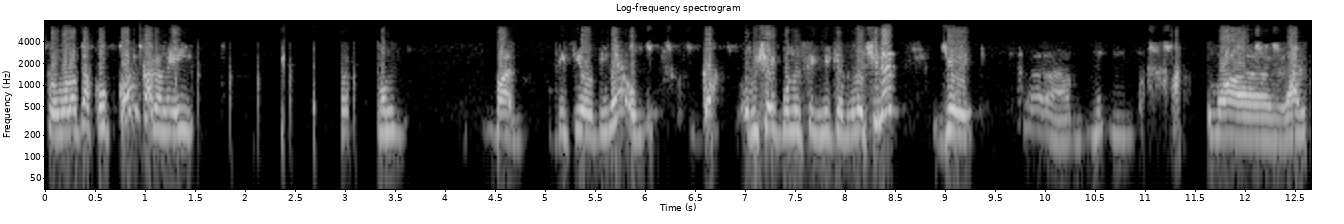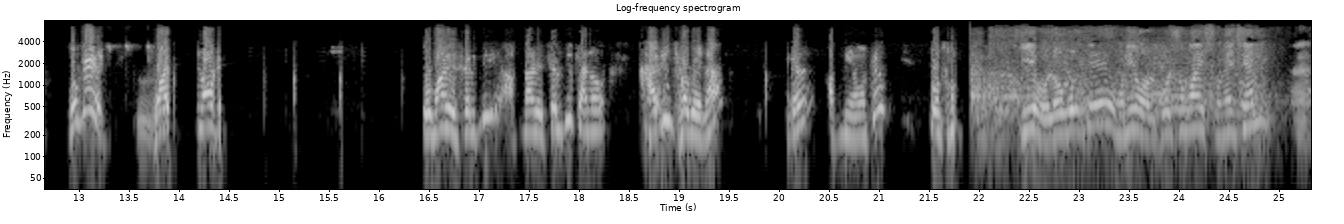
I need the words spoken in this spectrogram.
প্রবলতা খুব কম কারণ এই বা দ্বিতীয় দিনে অভিষেক মনু সিংভিকে বলেছিলেন যে ওকে why not? তোমার এসএলপি আপনার এসএলপি কেন খারিজ হবে না? আপনি আমাকে প্রথম কি হলো বলতে? উনি অল্প সময় শুনেছেন। হ্যাঁ।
